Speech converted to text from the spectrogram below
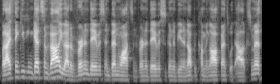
but I think you can get some value out of Vernon Davis and Ben Watson. Vernon Davis is going to be in an up-and-coming offense with Alex Smith.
